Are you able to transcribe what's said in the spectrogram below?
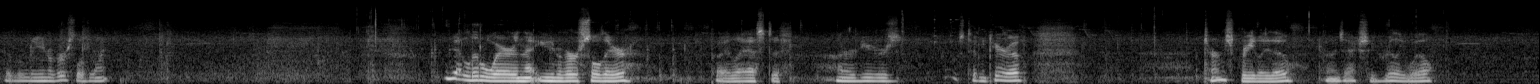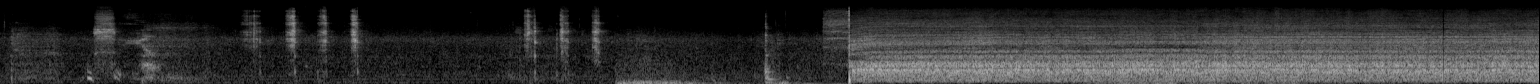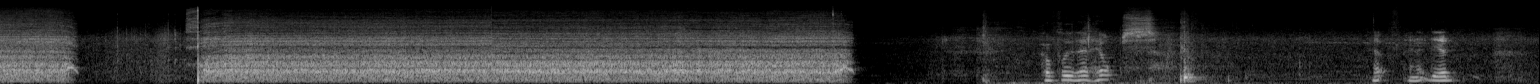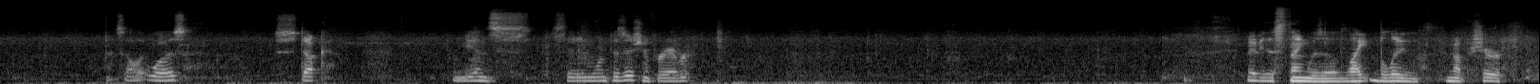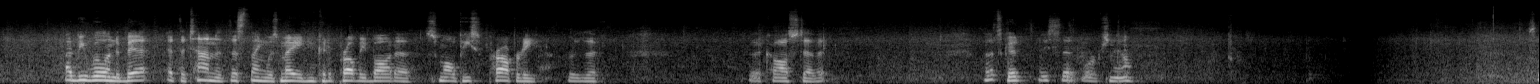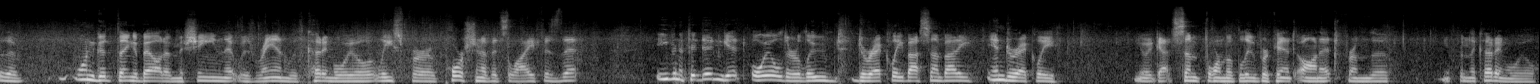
A little universal joint. We got a little wear in that universal there. Probably last a hundred years. It was taken care of. Turns freely though. Turns actually really well. Let's see. Hopefully that helps. Yep, and it did. That's all it was. Stuck from being sit in one position forever. Maybe this thing was a light blue. I'm not for sure. I'd be willing to bet at the time that this thing was made, you could have probably bought a small piece of property for the for the cost of it. That's good. At least that works now. So the one good thing about a machine that was ran with cutting oil, at least for a portion of its life, is that even if it didn't get oiled or lubed directly by somebody, indirectly, you know, it got some form of lubricant on it from the from the cutting oil.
